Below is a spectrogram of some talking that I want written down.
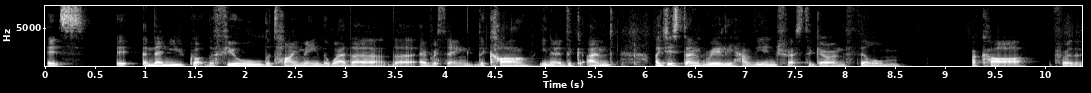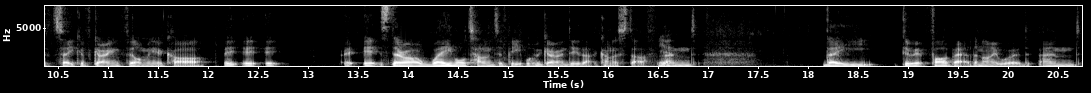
It's it, and then you've got the fuel, the timing, the weather, the everything, the car, you know, the, and I just don't really have the interest to go and film a car for the sake of going filming a car. It, it, it it's there are way more talented people who go and do that kind of stuff, Yeah. and they do it far better than I would, and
